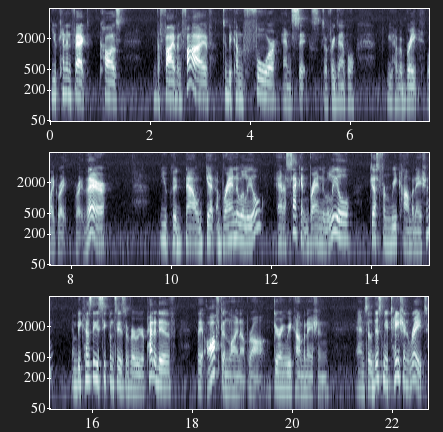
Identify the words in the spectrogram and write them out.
you can in fact cause the 5 and 5 to become 4 and 6. So for example, you have a break like right, right there, you could now get a brand new allele and a second brand new allele just from recombination. And because these sequences are very repetitive, they often line up wrong during recombination. And so this mutation rate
